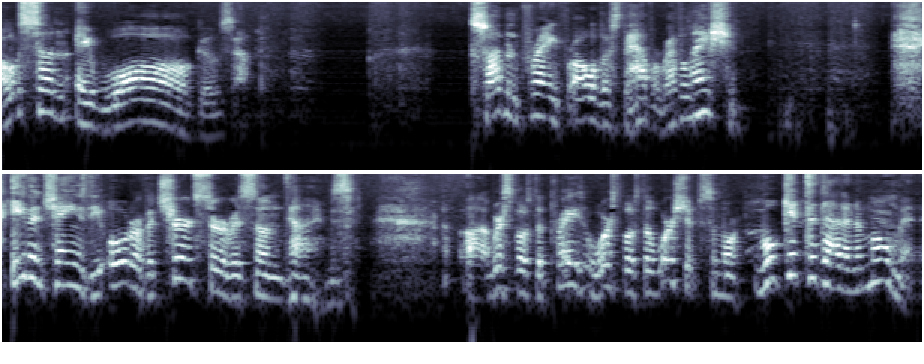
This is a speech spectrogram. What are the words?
all of a sudden a wall goes up. So I've been praying for all of us to have a revelation. Even change the order of a church service sometimes. Uh, we're supposed to praise, we're supposed to worship some more. We'll get to that in a moment.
